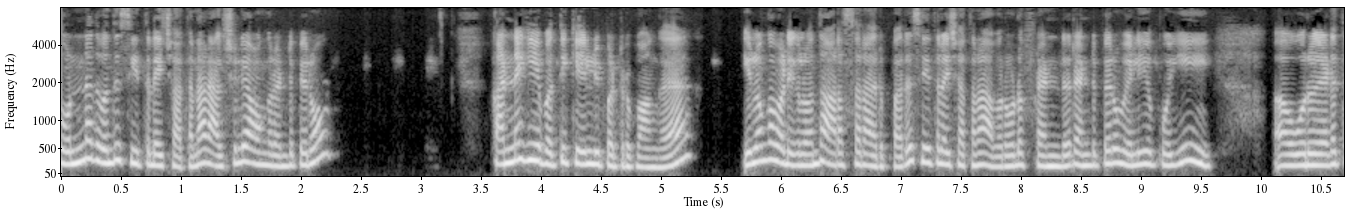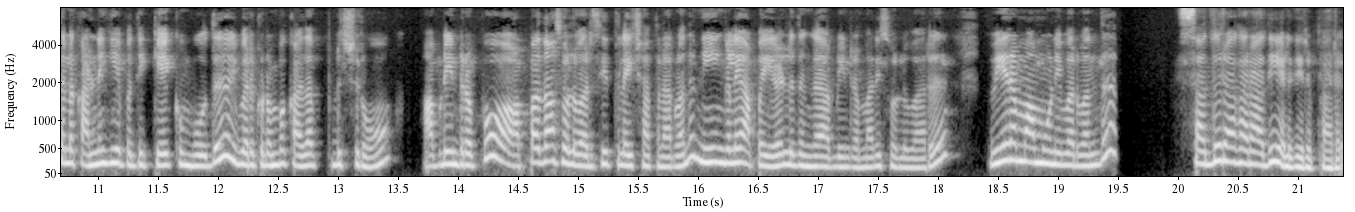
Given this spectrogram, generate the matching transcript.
சொன்னது வந்து சீத்தலை சாத்தனார். ஆக்சுவலி அவங்க ரெண்டு பேரும் கண்ணகியை பத்தி கேள்விப்பட்டிருப்பாங்க. இளங்கோவடிகள் வந்து அரசரா இருப்பாரு. சீத்தலை சாத்தனார் அவரோட ஃப்ரெண்டு ரெண்டு பேரும் வெளியே போய் ஒரு இடத்துல கண்ணகியை பத்தி கேட்கும்போது இவருக்கு ரொம்ப கதை பிடிச்சிரும். அப்படின்றப்போ அப்பதான் சொல்லுவார் சீத்தலை சாத்தனார் வந்து நீங்களே அப்ப எழுதுங்க அப்படின்ற மாதிரி சொல்லுவாரு. வீரமாமுனிவர் வந்து சதுரகராதி எழுதியிருப்பாரு.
